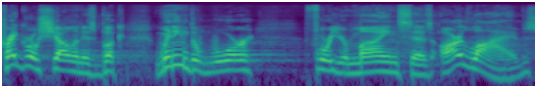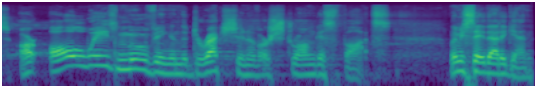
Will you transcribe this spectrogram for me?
Craig Groeschel, in his book, Winning the War for Your Mind, says, Our lives are always moving in the direction of our strongest thoughts. Let me say that again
